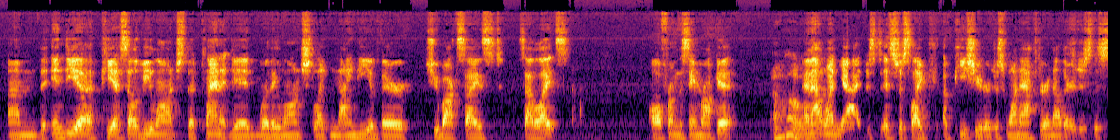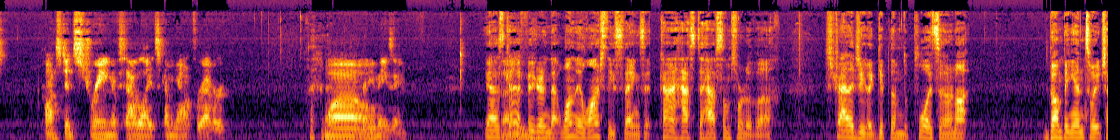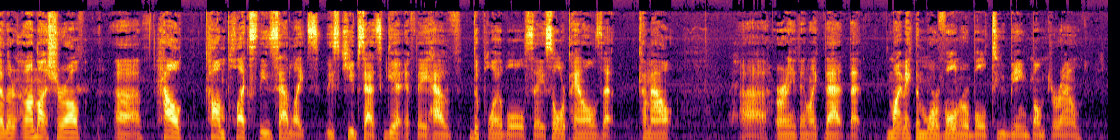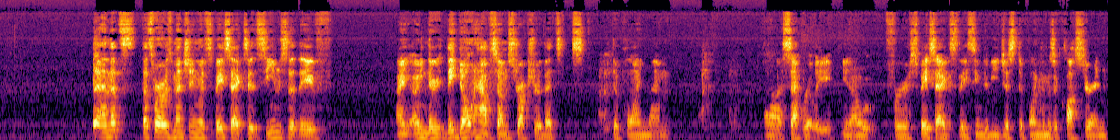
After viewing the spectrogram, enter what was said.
um, the India PSLV launch that Planet did, where they launched like 90 of their shoebox sized satellites, all from the same rocket. Oh. And that one, yeah, just it's just like a pea shooter, just one after another, just this constant string of satellites coming out forever. Wow. Pretty amazing. Yeah, I was kind of figuring that when they launch these things, it kind of has to have some sort of a strategy to get them deployed so they're not bumping into each other. And I'm not sure all, uh, how complex these satellites, these CubeSats get if they have deployable, say, solar panels that come out uh, or anything like that that might make them more vulnerable to being bumped around. Yeah, and that's that's where I was mentioning with SpaceX. It seems that they've, I, I mean, they they don't have some structure that's deploying them uh, separately. You know, for SpaceX, they seem to be just deploying them as a cluster, and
